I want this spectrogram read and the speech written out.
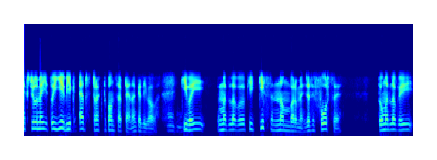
एक्चुअल में तो ये भी एक एब्स्ट्रैक्ट कॉन्सेप्ट है ना कली बाबा? हम्म, हम्म। कि भाई मतलब कि किस नंबर में जैसे फोर्स है तो मतलब कि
